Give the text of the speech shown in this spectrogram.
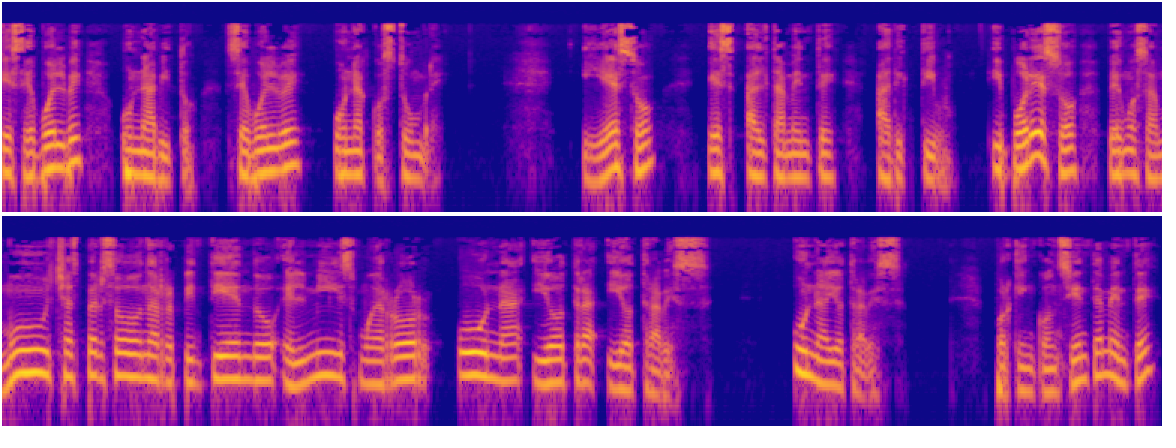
Que se vuelve un hábito, se vuelve una costumbre. Y eso es altamente adictivo. Y por eso vemos a muchas personas repitiendo el mismo error una y otra y otra vez. Una y otra vez. Porque inconscientemente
